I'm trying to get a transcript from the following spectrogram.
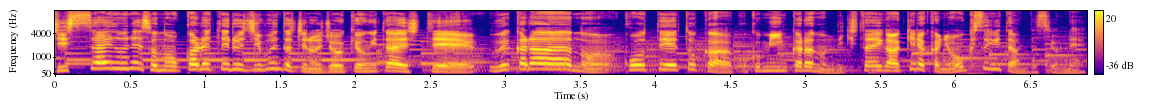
実際のねその置かれてる自分たちの状況に対して上からの皇帝とか国民からの期待が明らかに大きすぎたんですよね。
